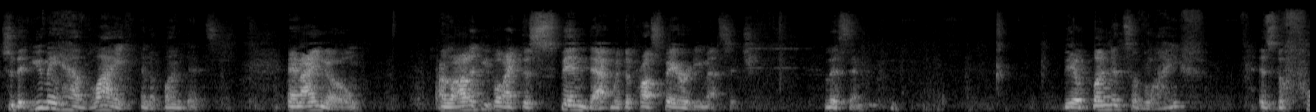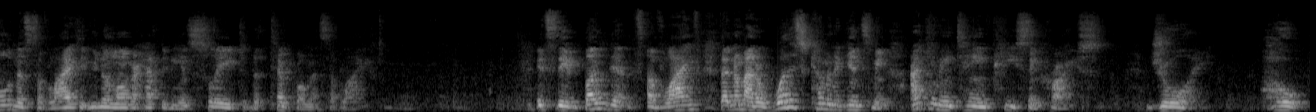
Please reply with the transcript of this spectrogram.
so that you may have life in abundance. And I know a lot of people like to spin that with the prosperity message. Listen, the abundance of life is the fullness of life that you no longer have to be enslaved to the temporalness of life. It's the abundance of life that no matter what is coming against me, I can maintain peace in Christ, joy, hope,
